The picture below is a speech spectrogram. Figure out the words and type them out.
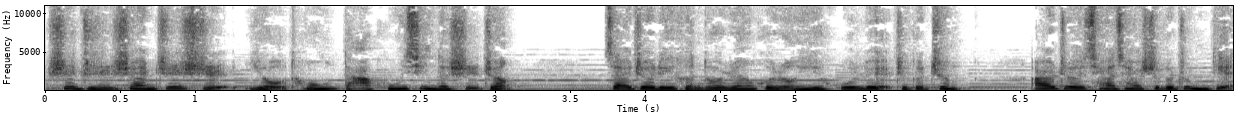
是指善知识有通达空性的实证。在这里，很多人会容易忽略这个证，而这恰恰是个重点。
